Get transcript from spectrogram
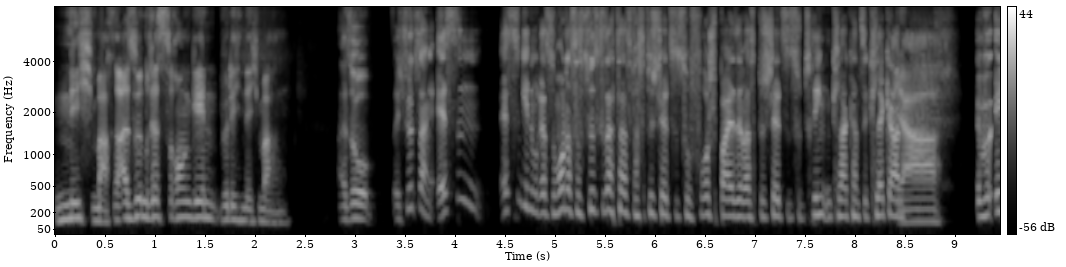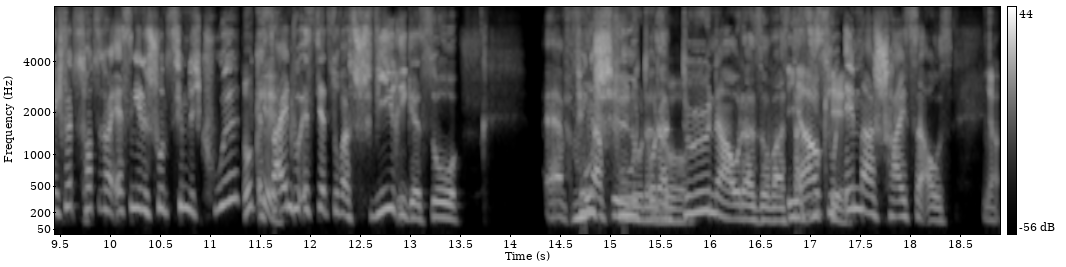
nicht machen. Also in ein Restaurant gehen würde ich nicht machen. Also, ich würde sagen, Essen, Essen gehen im Restaurant, das, was du jetzt gesagt hast, was bestellst du zur Vorspeise, was bestellst du zu trinken, klar kannst du kleckern. Ja, Ich würde trotzdem sagen, Essen gehen ist schon ziemlich cool. Okay. Es sei denn, du isst jetzt sowas Schwieriges, so äh, Fingerfood oder oder, so. Döner oder sowas. Das Ja, sieht okay. so immer scheiße aus. Ja.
